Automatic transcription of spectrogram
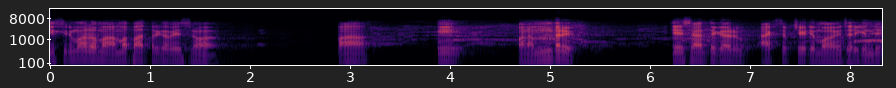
ఈ సినిమాలో మా అమ్మ పాత్రగా వేసిన మా మీ మనందరి విజయశాంతి గారు యాక్సెప్ట్ చేయడం మూలంగా జరిగింది.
